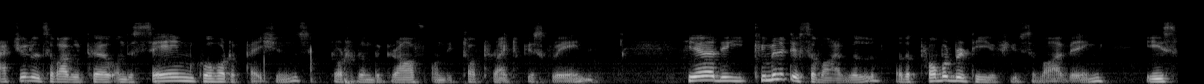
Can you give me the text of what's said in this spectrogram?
actuarial survival curve on the same cohort of patients plotted on the graph on the top right of your screen. Here the cumulative survival or the probability of you surviving is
